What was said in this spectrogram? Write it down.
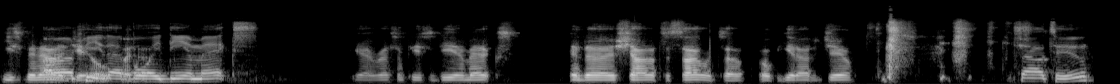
He's been out of R.I.P. jail. that but, uh, boy DMX. yeah, rest in peace to DMX. And uh, shout out to Silento. Hope you get out of jail. Shout out to who?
